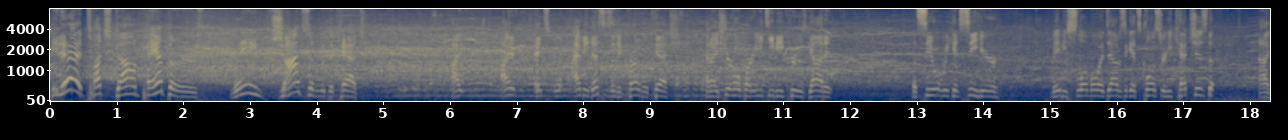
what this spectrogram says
He did. Touchdown, Panthers. Wayne Johnson with the catch. I, I, it's, I mean, this is an incredible catch, and I sure hope our ETV crews got it. Let's see what we can see here. Maybe slow mo it down as it gets closer. He catches the. I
